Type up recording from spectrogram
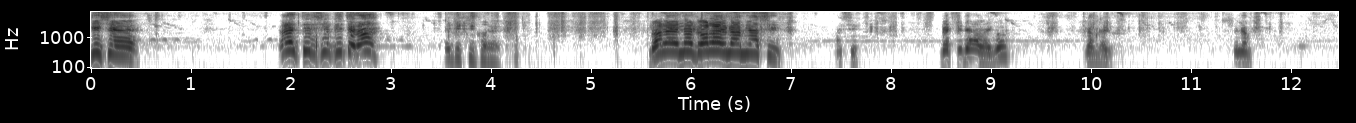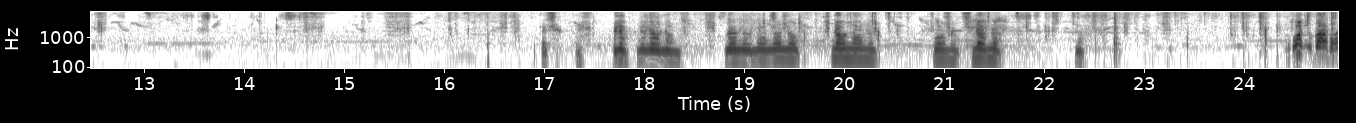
কিসে এই তিরিশে দিতে না এটি কি করে ডরাই না ডরাই না আমি আসি আসি ব্যক্তি দেখা লাগো দেখা লাগো এলাম। আচ্ছা no, no, no, no, no, no, no, no, no, no, no, no, no, no, no, বাবা,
